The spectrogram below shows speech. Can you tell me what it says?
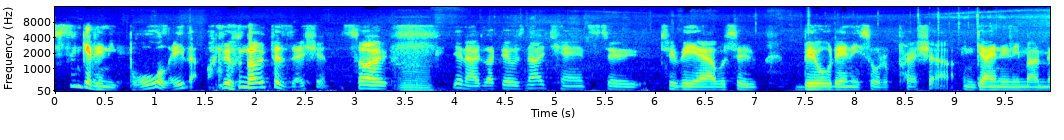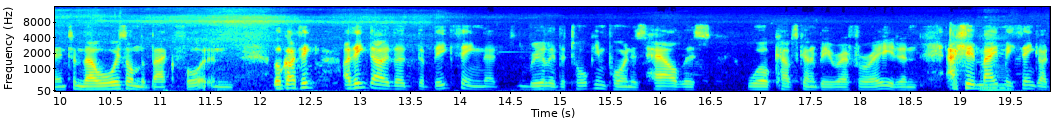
just didn't get any ball either. Like, there was no possession, so you know, like there was no chance to to be able to build any sort of pressure and gain any momentum. They were always on the back foot, and look, I think I think though the the big thing that really the talking point is how this World Cup's going to be refereed. And actually, it made me mm. think. I,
